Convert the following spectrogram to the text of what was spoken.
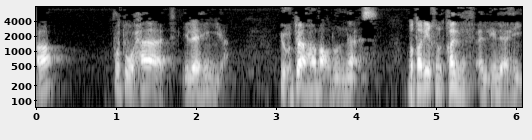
أه؟ فتوحات إلهية يؤتاها بعض الناس بطريق القذف الإلهي.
